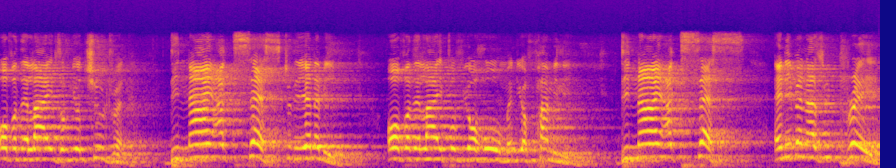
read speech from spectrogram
over the lives of your children. Deny access to the enemy over the life of your home and your family. Deny access and even as we pray,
